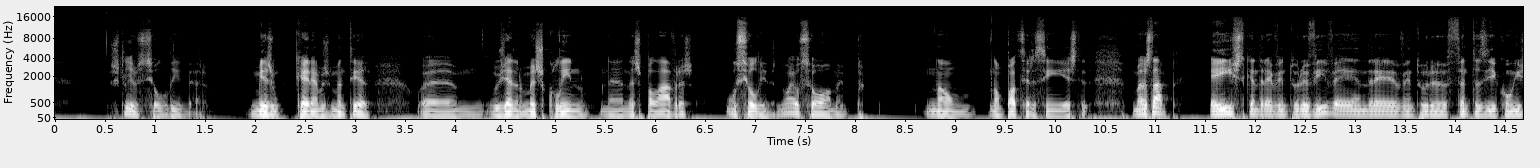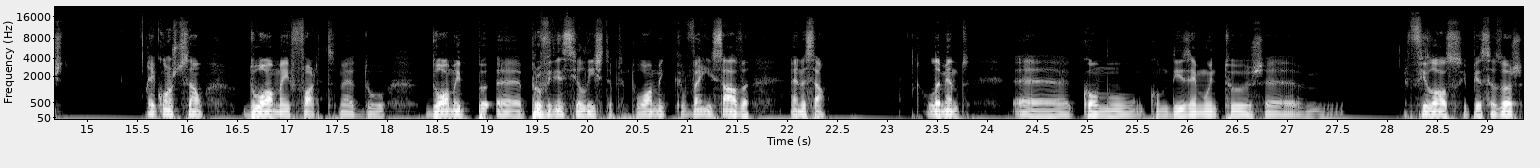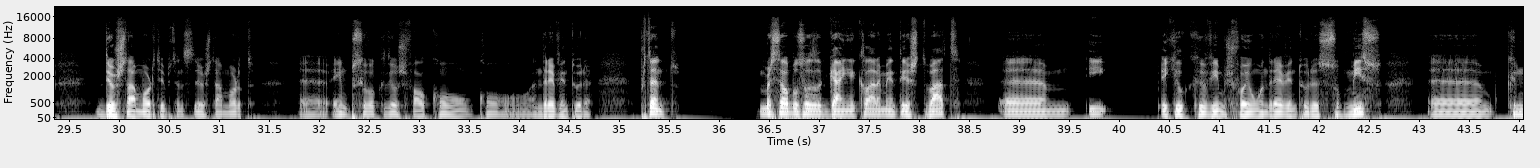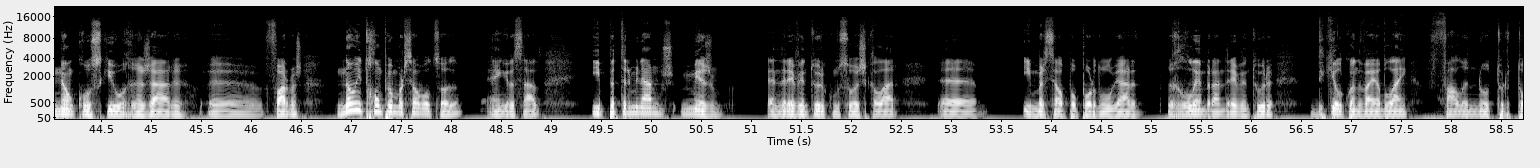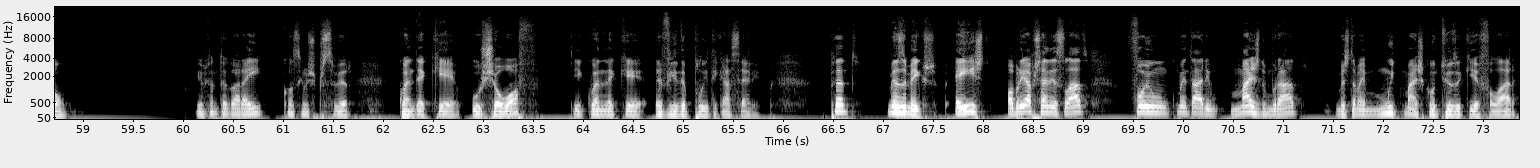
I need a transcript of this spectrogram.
escolher o seu líder. Mesmo que queiramos manter um, o género masculino na, nas palavras, o seu líder, não é o seu homem. Não, não pode ser assim. Este... Mas dá, é isto que André Ventura vive, é André Ventura fantasia com isto. É a construção do homem forte, não é? do, do homem uh, providencialista, portanto, o homem que vem e salva a nação. Lamento, uh, como, como dizem muitos uh, filósofos e pensadores, Deus está morto e, portanto, se Deus está morto, é impossível que Deus fale com, com André Ventura. Portanto, Marcelo Bolsouza ganha claramente este debate e aquilo que vimos foi um André Ventura submisso, uh, que não conseguiu arranjar uh, formas, não interrompeu Marcelo Bolsouza, é engraçado, e para terminarmos mesmo, André Ventura começou a escalar uh, e Marcelo, para pôr no lugar, relembra André Ventura de que ele, quando vai a Belém, fala noutro tom. E portanto, agora aí conseguimos perceber quando é que é o show-off e quando é que é a vida política a sério. Portanto, meus amigos, é isto. Obrigado por estarem desse lado. Foi um comentário mais demorado, mas também muito mais conteúdo aqui a falar.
